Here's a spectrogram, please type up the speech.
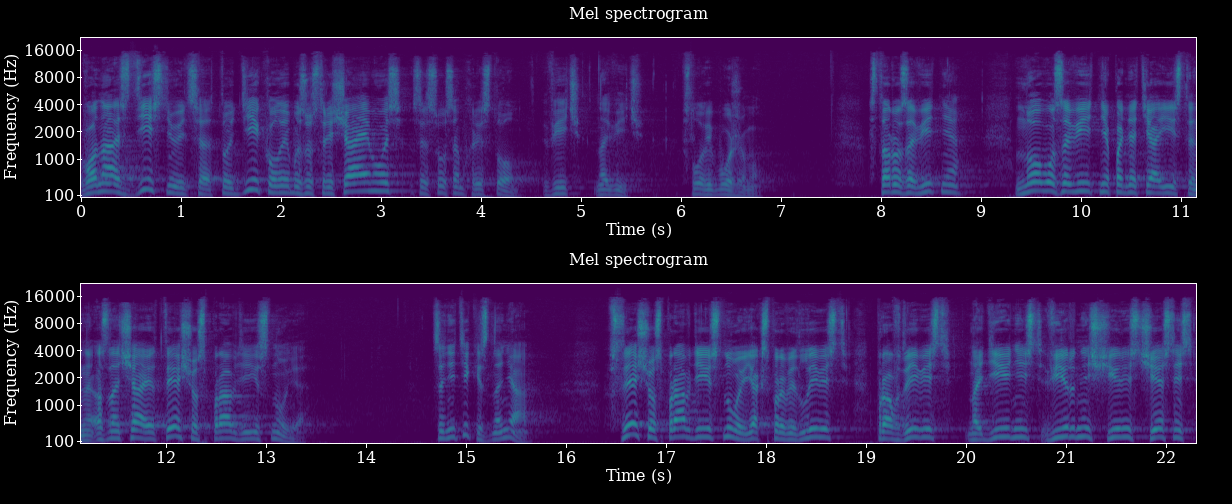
вона здійснюється тоді, коли ми зустрічаємось з Ісусом Христом віч на віч в Слові Божому. Старозавітнє, новозавітнє поняття істини означає те, що справді існує. Це не тільки знання. Все, що справді існує, як справедливість, правдивість, надійність, вірність, щирість, чесність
